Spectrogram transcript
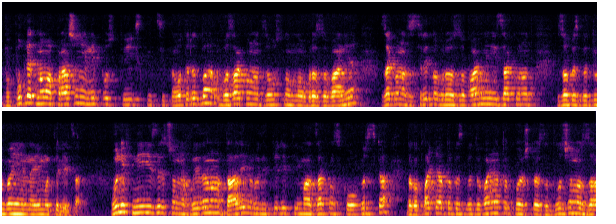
Во поглед на ова прашање не постои експлицитна одредба во Законот за основно образование, Законот за средно образование и Законот за обезбедување на имоти лица. Во нив не е изречено наведено дали родителите имаат законска обврска да го плаќаат обезбедувањето кое што е задолжено за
